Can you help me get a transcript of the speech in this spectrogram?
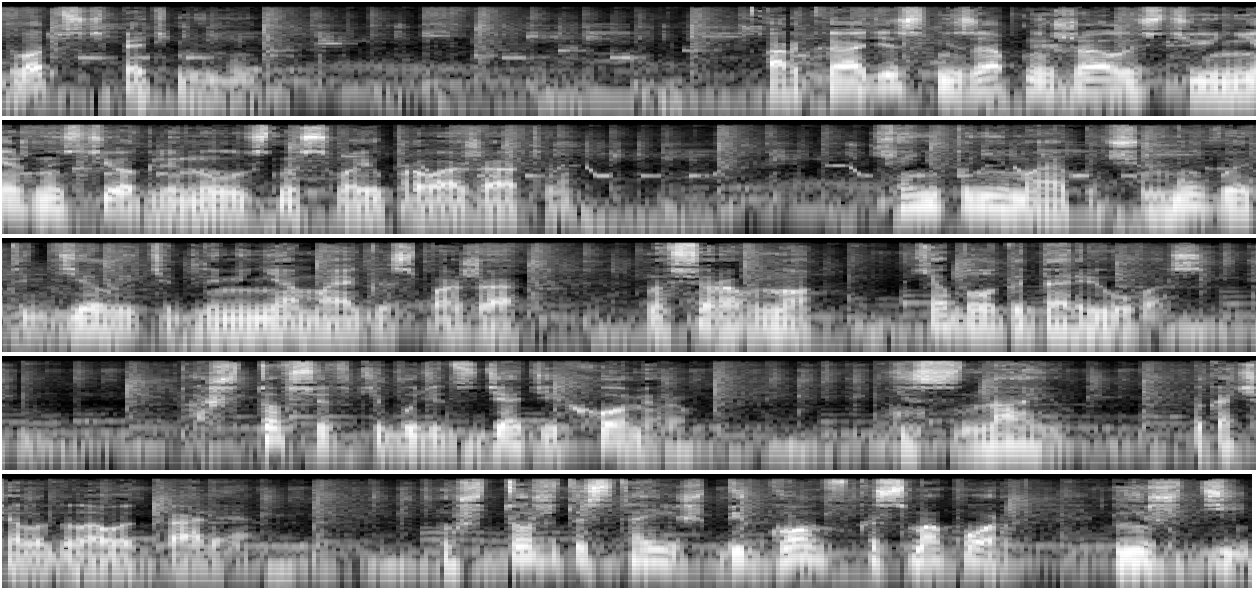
25 минут. Аркадий с внезапной жалостью и нежностью оглянулась на свою провожатую. Я не понимаю, почему вы это делаете для меня, моя госпожа, но все равно я благодарю вас. А что все-таки будет с дядей Хомером? Не знаю, покачала головой Калия. Ну что же ты стоишь? Бегом в космопорт. Не жди.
